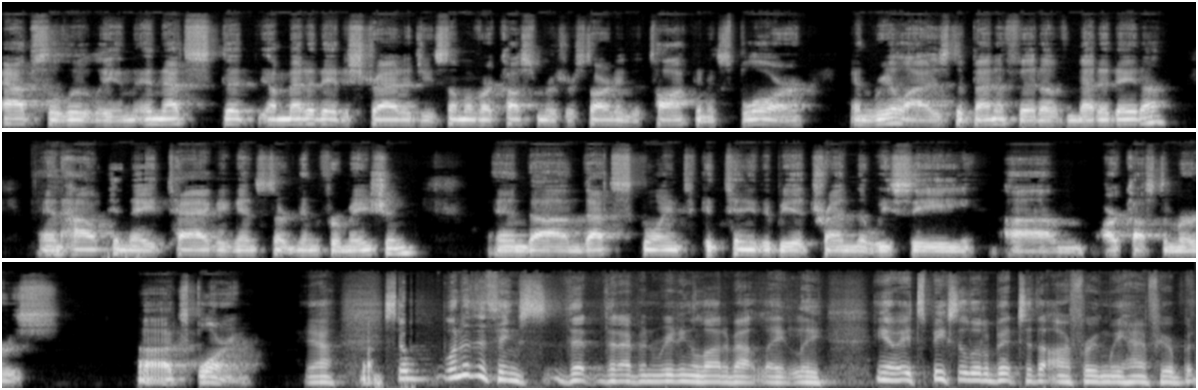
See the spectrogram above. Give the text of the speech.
Absolutely. And, and that's the, a metadata strategy. Some of our customers are starting to talk and explore and realize the benefit of metadata and how can they tag against certain information. And um, that's going to continue to be a trend that we see um, our customers uh, exploring. Yeah. So one of the things that, that I've been reading a lot about lately, you know, it speaks a little bit to the offering we have here, but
